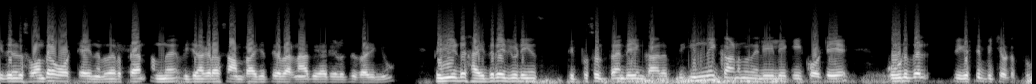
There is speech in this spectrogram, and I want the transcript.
ഇതിനൊരു സ്വതന്ത്ര കോട്ടയായി നിലനിർത്താൻ അന്ന് വിജയനഗര സാമ്രാജ്യത്തിലെ ഭരണാധികാരികൾക്ക് കഴിഞ്ഞു. പിന്നീട് ഹൈദരലിയുടെയും ടിപ്പു സുൽത്താന്റെയും കാലത്ത് ഇന്നീ കാണുന്ന നിലയിലേക്ക് ഈ കോട്ടയെ കൂടുതൽ വികസിപ്പിച്ചെടുത്തു.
